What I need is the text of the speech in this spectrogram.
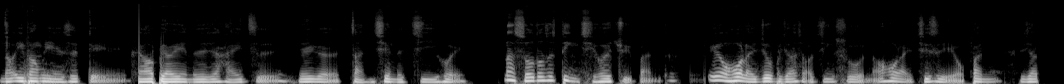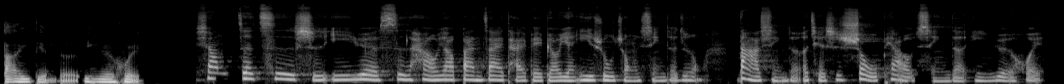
然后一方面也是给想要表演的这些孩子有一个展现的机会。那时候都是定期会举办的，因为我后来就比较少进书，然后后来其实也有办比较大一点的音乐会。像这次十一月四号要办在台北表演艺术中心的这种大型的，而且是售票型的音乐会，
